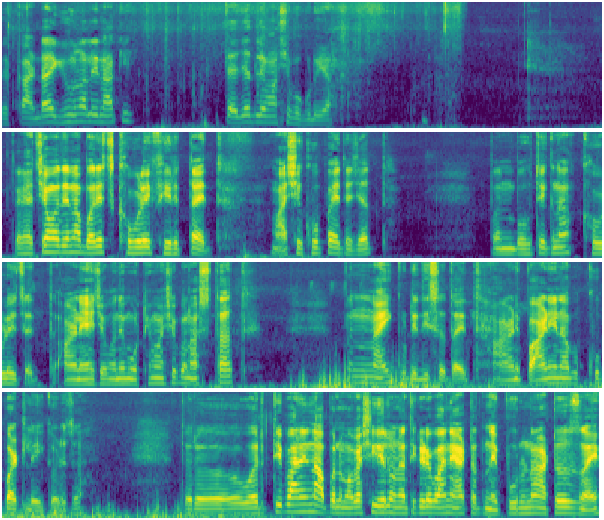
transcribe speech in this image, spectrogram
तर कांडाळ घेऊन आले ना की त्याच्यातले मासे पकडूया. तर ह्याच्यामध्ये ना बरेच खवळे फिरत आहेत मासे खूप आहेत त्याच्यात. पण बहुतेक ना खवळेच आहेत. आणि ह्याच्यामध्ये मोठे मासे पण असतात. पण नाही कुठे दिसत आहेत. आणि पाणी ना खूप आटलं इकडचं. तर वरती पाणी ना आपण मगाशी गेलो ना तिकडे पाणी आटत नाही. पूर्ण आटतच नाही.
